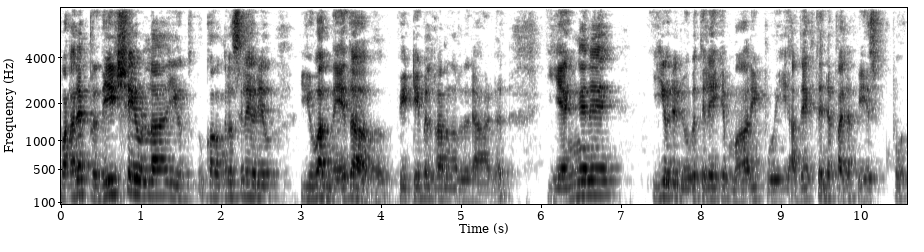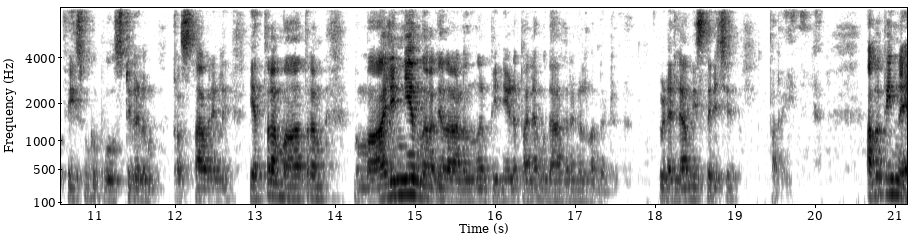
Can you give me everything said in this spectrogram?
വളരെ പ്രതീക്ഷയുള്ള യൂത്ത് കോൺഗ്രസിലെ ഒരു യുവ നേതാവ് പി ടി ബൽറാം എന്ന് പറയുന്ന ഒരാൾ എങ്ങനെ ഈ ഒരു രൂപത്തിലേക്ക് മാറിപ്പോയി? അദ്ദേഹത്തിന്റെ പല ഫേസ്ബുക്ക് ഫേസ്ബുക്ക് പോസ്റ്റുകളും പ്രസ്താവനകളും എത്രമാത്രം മാലിന്യം നിറഞ്ഞതാണെന്ന് പിന്നീട് പല ഉദാഹരണങ്ങൾ വന്നിട്ടുണ്ട്. ഇവിടെ എല്ലാം വിസ്തരിച്ച് പറയുന്നില്ല. അപ്പൊ പിന്നെ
